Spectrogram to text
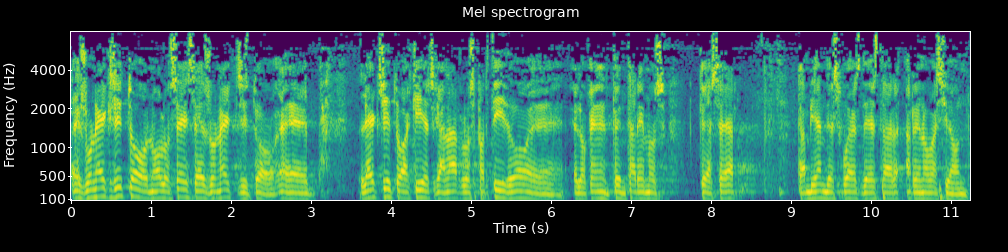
¿Es un éxito? No lo sé si es un éxito. Eh, el éxito aquí es ganar los partidos, eh, es lo que intentaremos que hacer también después de esta renovación.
